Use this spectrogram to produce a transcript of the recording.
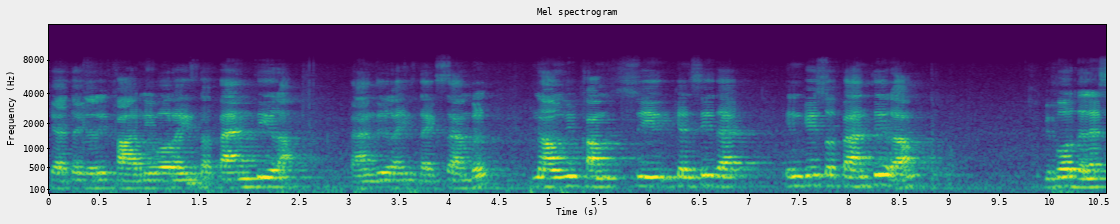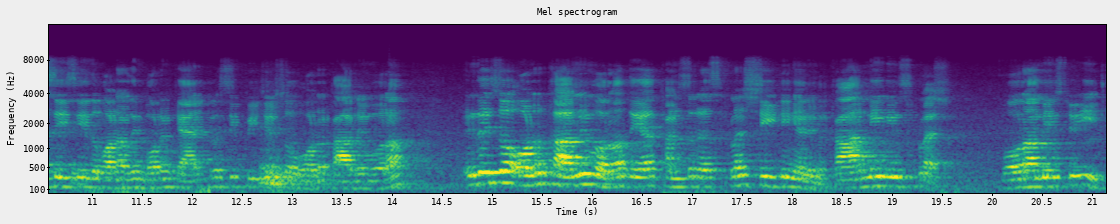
category carnivora is the panthera. Panthera is the example. Now we come see you can see that in case of panthera before the let's see, see the what are the important characteristic features of order carnivora. In the case of order carnivora, they are considered as flesh-eating animal. Carni means flesh, vora means to eat.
